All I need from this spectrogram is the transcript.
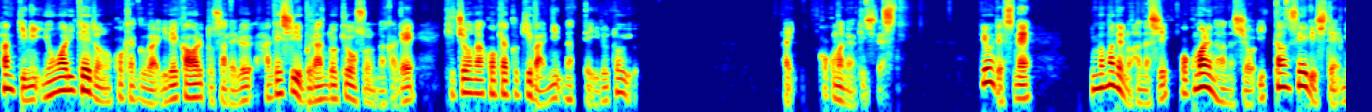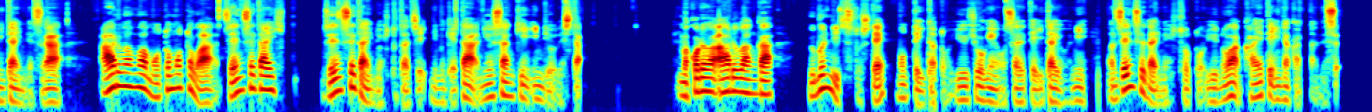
半期に4割程度の顧客が入れ替わるとされる激しいブランド競争の中で貴重な顧客基盤になっているという。はい。ここまでが記事です。ではですね、今までの話、ここまでの話を一旦整理してみたいんですが、R1 はもともとは全世代、全世代の人たちに向けた乳酸菌飲料でした。まあ、これは R1 が不分率として持っていたという表現をされていたように、まあ、全世代の人というのは変えていなかったんです。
